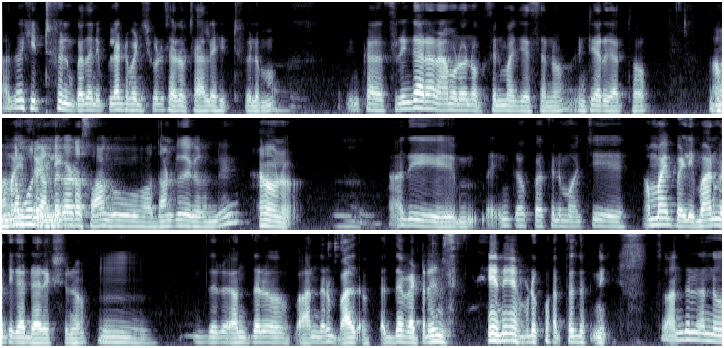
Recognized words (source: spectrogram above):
అదో హిట్ ఫిల్మ్ కదా నిప్పులాంటి మనిషి కూడా చాలా చాలా హిట్ ఫిల్మ్ ఇంకా శృంగార రాముడు అని ఒక సినిమా చేశాను ఎన్టీఆర్ గారితో. అమ్మాయి సాంగ్ దాంట్లోదే కదండి? అవును. అది ఇంకొక సినిమా వచ్చి అమ్మాయి పెళ్ళి భానుమతి గారి డైరెక్షను. ఇద్దరు అందరూ అందరూ పెద్ద వెటరన్స్ నేనే అప్పుడు కొత్తదని సో అందరూ నన్ను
